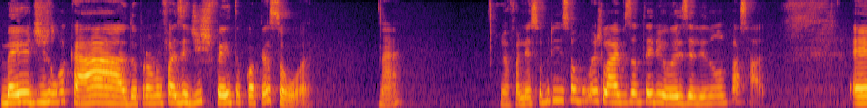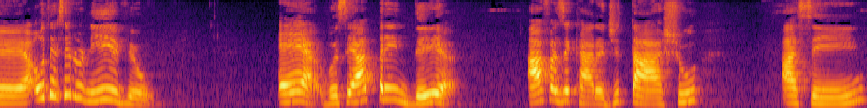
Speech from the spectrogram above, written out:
meio deslocado, para não fazer desfeito com a pessoa, né? Já falei sobre isso em algumas lives anteriores ali no ano passado. É, o terceiro nível é você aprender a fazer cara de tacho, assim,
